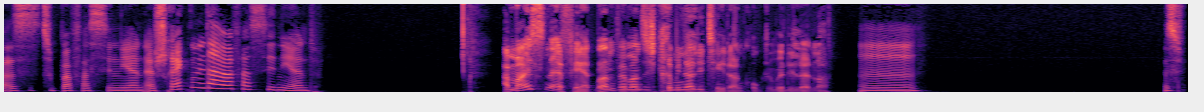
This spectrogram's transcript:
das ist super faszinierend. Erschreckend, aber faszinierend. Am meisten erfährt man, wenn man sich Kriminalität anguckt über die Länder. Mm. Das,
